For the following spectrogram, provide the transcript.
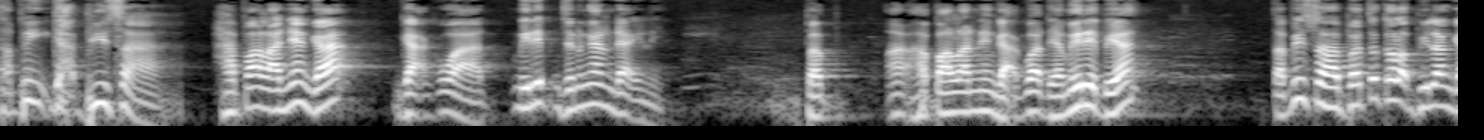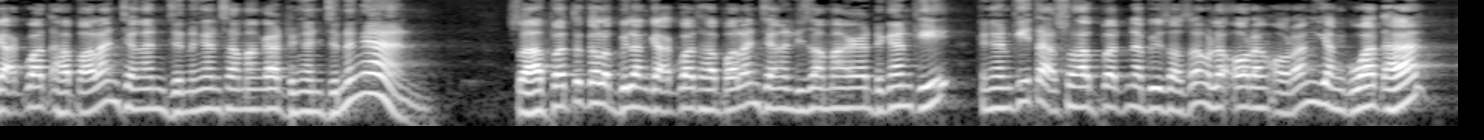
Tapi gak bisa. Hafalannya gak, gak kuat. Mirip jenengan enggak ini? Bab hafalannya gak kuat ya, mirip ya. Tapi sahabat tuh kalau bilang gak kuat hafalan jangan jenengan samakan dengan jenengan. Sahabat tuh kalau bilang gak kuat hafalan jangan disamakan dengan ki, dengan kita. Sahabat Nabi SAW adalah orang-orang yang kuat ha,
